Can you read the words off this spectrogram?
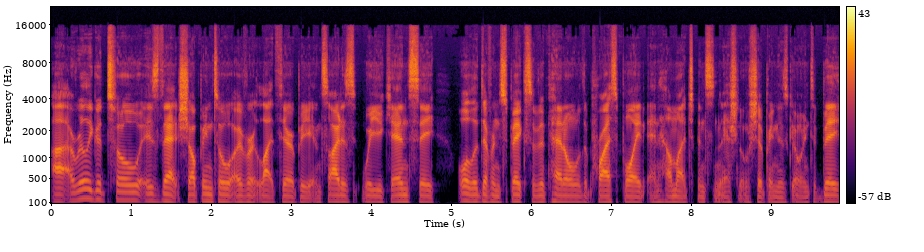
Uh, a really good tool is that shopping tool over at Light Therapy Insiders, where you can see all the different specs of a panel, the price point, and how much international shipping is going to be.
